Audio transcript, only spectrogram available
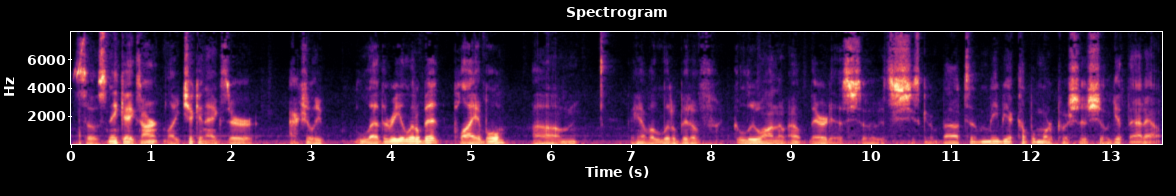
So snake eggs aren't like chicken eggs, they're actually leathery a little bit, pliable. Um, they have a little bit of glue on them. Oh, there it is. So it's she's about to maybe a couple more pushes. She'll get that out.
